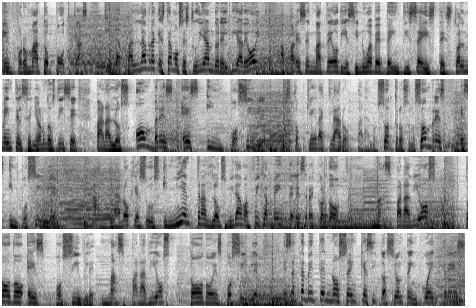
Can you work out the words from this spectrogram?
en formato podcast. Y la palabra que estamos estudiando en el día de hoy aparece en Mateo 19, 26. Textualmente el Señor nos dice, para los hombres es imposible. Esto queda claro, para nosotros los hombres es imposible. Aclaró Jesús y mientras los miraba fijamente les recordó, mas para Dios todo es posible, mas para Dios todo es posible. Exactamente no sé en qué situación te encuentres,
